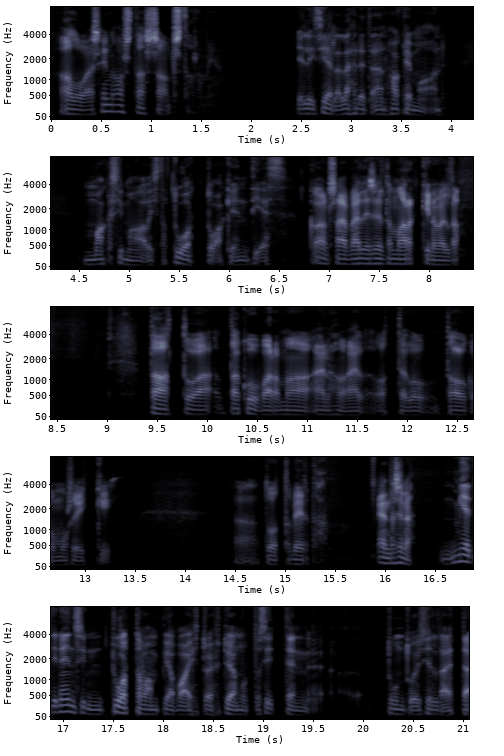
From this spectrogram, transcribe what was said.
Haluaisin ostaa Sandstormia. Eli siellä lähdetään hakemaan maksimaalista tuottoa kenties. Kansainvälisiltä markkinoilta taattua takuvarmaa NHL-ottelu taukomusiikki ää, tuottovirtaa. Entä sinä? Mietin ensin tuottavampia vaihtoehtoja, mutta sitten tuntui siltä, että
